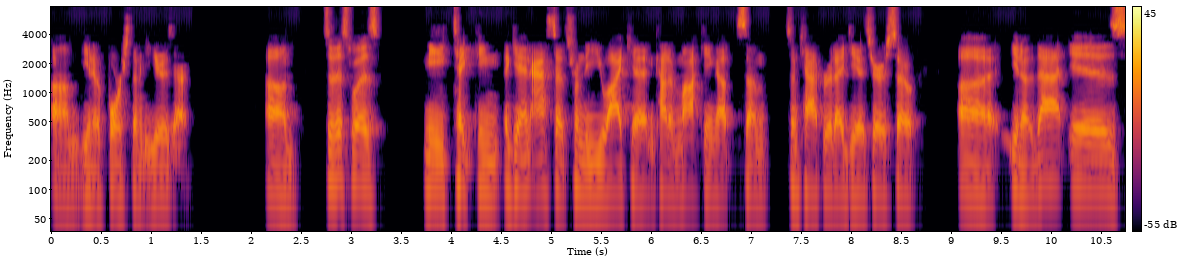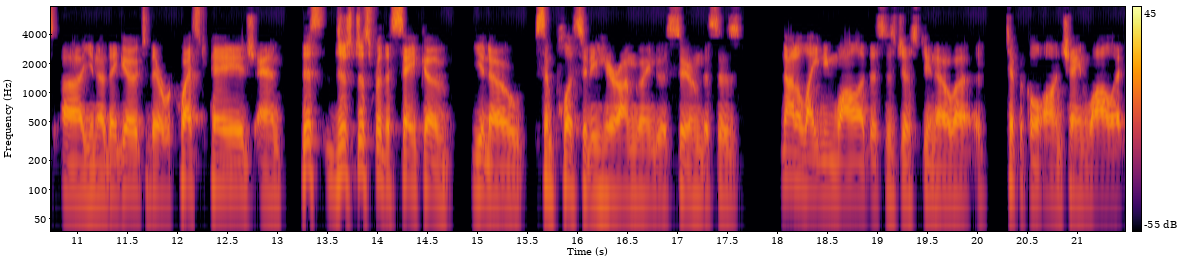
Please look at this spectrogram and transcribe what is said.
um, you know, force them to use it? Um, so this was me taking again assets from the UI kit and kind of mocking up some some Taproot ideas here. So uh, you know that is uh, you know they go to their request page and this just just for the sake of you know simplicity here, I'm going to assume this is not a Lightning wallet. This is just you know a, a typical on-chain wallet.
